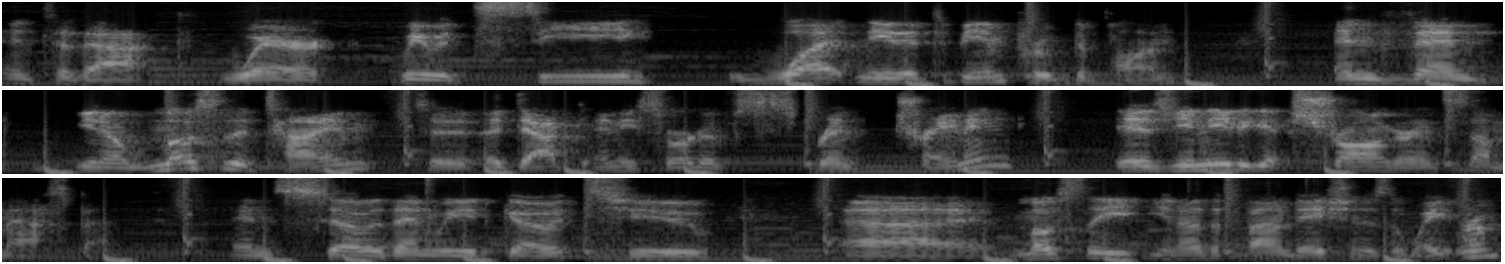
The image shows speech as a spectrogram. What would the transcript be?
into that where we would see what needed to be improved upon and then, you know, most of the time to adapt any sort of sprint training is you need to get stronger in some aspect. And so then we'd go to uh, mostly, you know, the foundation is the weight room,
